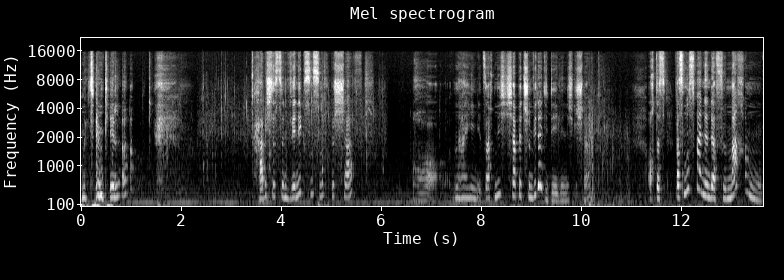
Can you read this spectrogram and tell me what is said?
mit dem Killer. Habe ich das denn wenigstens noch geschafft? Oh, nein, jetzt sag nicht, ich habe jetzt schon wieder die Daily nicht geschafft. Auch das, was muss man denn dafür machen?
